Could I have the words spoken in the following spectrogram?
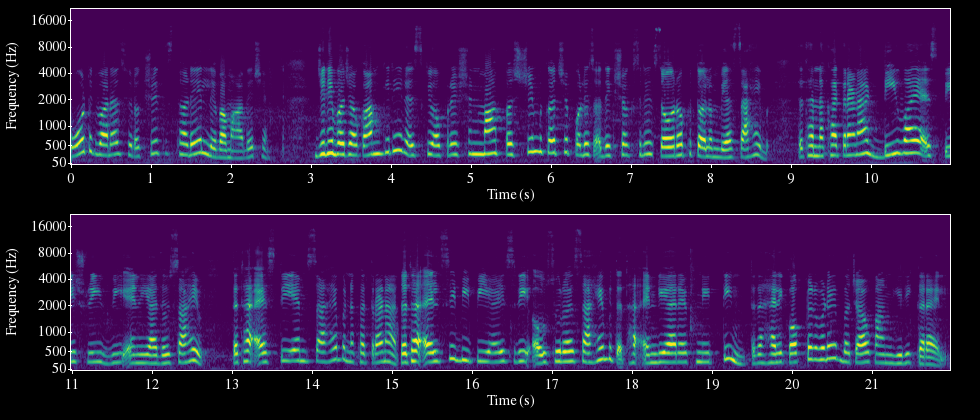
બોટ દ્વારા સુરક્ષિત સ્થળે લેવામાં આવે છે. જેની બચાવ કામગીરી રેસ્ક્યુ ઓપરેશનમાં પશ્ચિમ કચ્છ પોલીસ અધિક્ષક શ્રી સૌરભ તોલંબિયા સાહેબ તથા Nakhatrana DYSP Shri V N Yadav સાહેબ તથા એસટીએમ સાહેબ નખત્રાણા તથા એલસીબીપીઆઈ શ્રી અવસુરા સાહેબ તથા એનડીઆરએફની ટીમ તથા હેલિકોપ્ટર વડે બચાવ કામગીરી કરાયેલી.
